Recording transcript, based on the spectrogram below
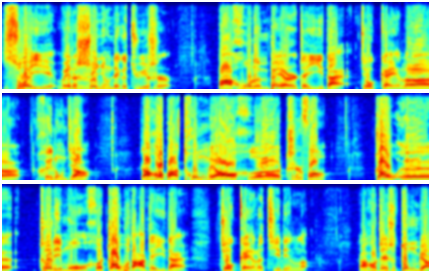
所以为了顺应这个局势，把呼伦贝尔这一带就给了黑龙江，然后把通辽和赤峰、昭呃哲里木和昭乌达这一带就给了吉林了。然后这是东边，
